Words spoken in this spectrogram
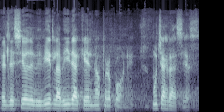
el deseo de vivir la vida que Él nos propone. Muchas gracias.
